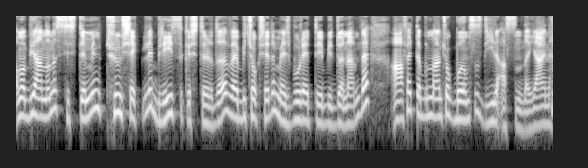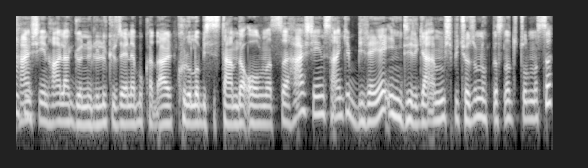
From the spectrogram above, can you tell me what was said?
Ama bir yandan da sistemin tüm şekli bireyi sıkıştırdığı ve birçok şeyde mecbur ettiği bir dönemde afet de bundan çok bağımsız değil aslında. Yani her şeyin hala gönüllülük üzerine bu kadar kurulu bir sistemde olması, her şeyin sanki bireye indirgenmiş bir çözüm noktasına tutulması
